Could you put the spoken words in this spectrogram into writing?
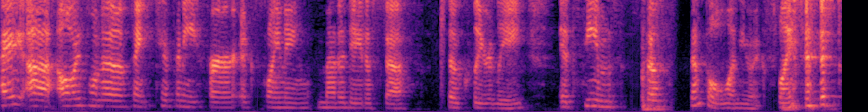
I uh, always want to thank Tiffany for explaining metadata stuff so clearly. It seems so simple when you explain it.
